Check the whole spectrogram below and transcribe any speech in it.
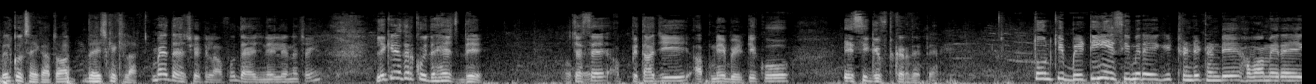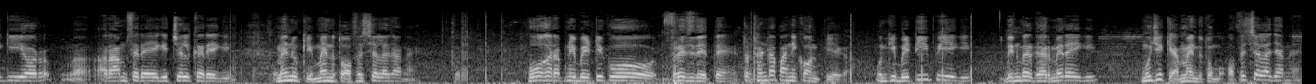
बिल्कुल सही कहा तो आप दहेज के खिलाफ। मैं दहेज के खिलाफ हूँ दहेज नहीं लेना चाहिए। लेकिन अगर कोई दहेज दे जैसे पिताजी अपने बेटी को एसी गिफ्ट कर देते हैं। तो उनकी बेटी ही एसी में रहेगी ठंडे ठंडे हवा में रहेगी और आराम से रहेगी चिल करेगी। मैंने की मैंने तो ऑफ़िस चला जाना है। वो अगर अपनी बेटी को फ्रिज देते हैं तो ठंडा पानी कौन पिएगा? उनकी बेटी ही पिएगी दिन भर घर में रहेगी। मुझे क्या मैंने तो ऑफ़िस चला जाना है।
